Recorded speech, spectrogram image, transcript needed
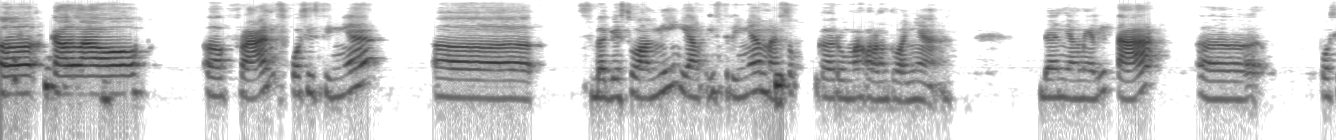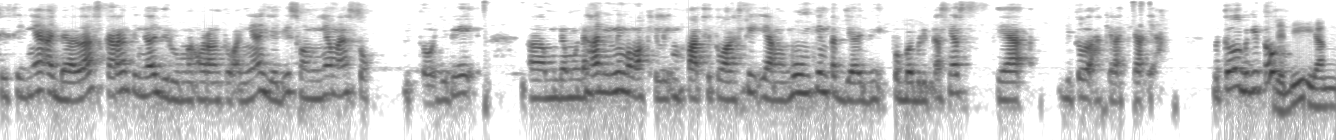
eh, kalau eh, Franz posisinya eh, sebagai suami yang istrinya masuk ke rumah orang tuanya, dan yang Melita eh, posisinya adalah sekarang tinggal di rumah orang tuanya, jadi suaminya masuk gitu. Jadi eh, mudah-mudahan ini mewakili empat situasi yang mungkin terjadi probabilitasnya ya gitulah kira-kira ya. Betul begitu? Jadi yang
